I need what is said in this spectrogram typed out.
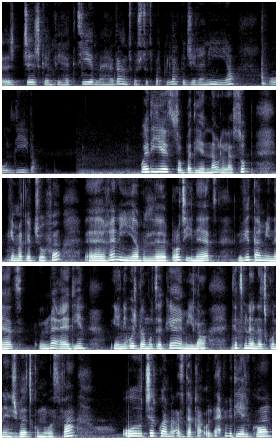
الدجاج كان فيها كتير مع هذا. نتوما شفتوا تبارك الله كتجي غنية ولذيذة. وهذه هي الصوبه ديالنا ولا لا سوب؟ كما كتشوفوا آه غنية بالبروتينات الفيتامينات المعادن يعني وجبة متكاملة. كنتمنى أنها تكون عجباتكم الوصفة. وتشاركوها مع الأصدقاء والأحباب ديالكم.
